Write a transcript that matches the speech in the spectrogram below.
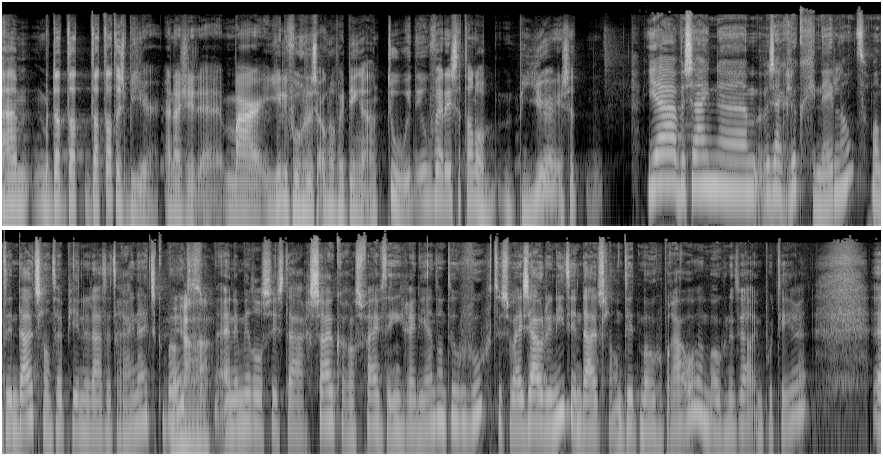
Um, maar dat, dat, dat, dat is bier. En als je, maar jullie voegen dus ook nog weer dingen aan toe. In hoeverre is dat dan nog bier? Is het... Ja, we zijn, uh, we zijn gelukkig in Nederland. Want in Duitsland heb je inderdaad het reinheidsgebod. Ja. En inmiddels is daar suiker als vijfde ingrediënt aan toegevoegd. Dus wij zouden niet in Duitsland dit mogen brouwen. We mogen het wel importeren. Uh,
